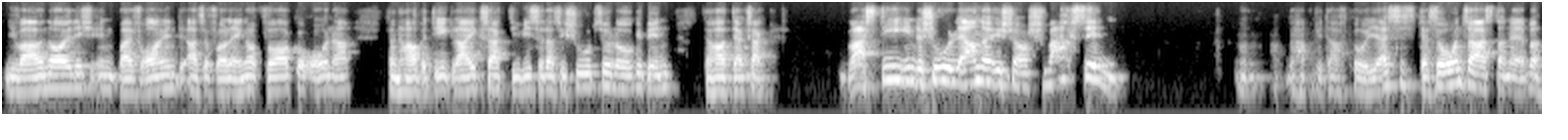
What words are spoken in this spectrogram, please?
Ich war neulich in, bei Freunden, also vor länger vor Corona, dann haben die gleich gesagt, die wissen, dass ich Schulpsychologe bin. Da hat der gesagt, was die in der Schule lernen, ist ja Schwachsinn. Da habe ich gedacht, oh Jesus, der Sohn saß daneben.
